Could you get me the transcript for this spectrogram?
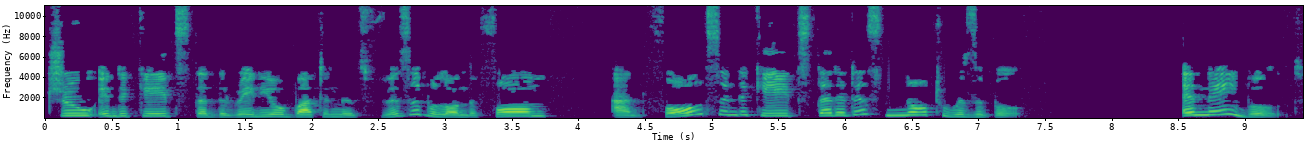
True indicates that the radio button is visible on the form and false indicates that it is not visible. Enabled.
